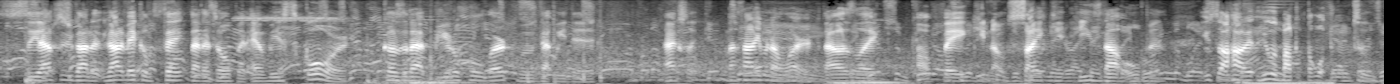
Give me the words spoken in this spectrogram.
See, that's what you gotta you gotta make them think that it's open, and we scored because of that beautiful lurk move that we did. Actually, that's not even a lurk. That was like a fake, you know, psych. He's not open. You saw how he was about to throw it to him too.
